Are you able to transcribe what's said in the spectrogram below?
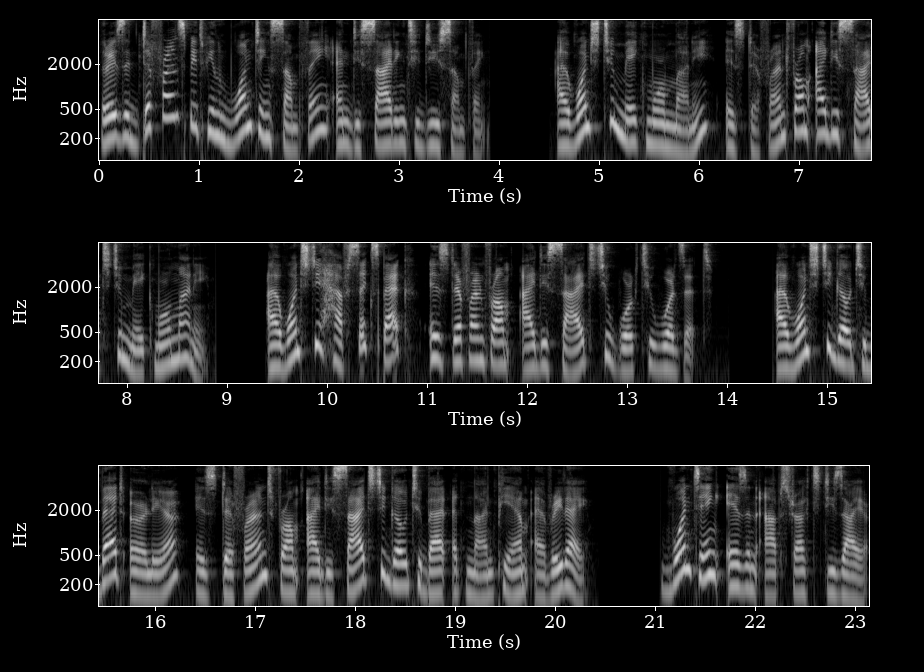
There is a difference between wanting something and deciding to do something. I want to make more money is different from I decide to make more money. I want to have six pack is different from I decide to work towards it. I want to go to bed earlier is different from I decide to go to bed at 9 pm every day. Wanting is an abstract desire.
